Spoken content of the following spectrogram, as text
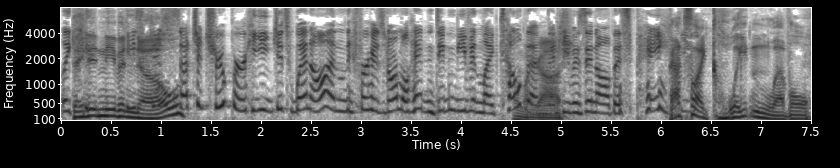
Like They he- didn't even he's know? Just such a trooper. He just went on for his normal hit and didn't even like tell Oh my them that he was in all this pain. That's like Clayton level.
